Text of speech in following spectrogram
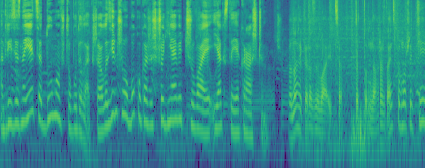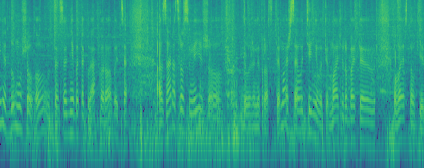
Андрій зізнається, думав, що буде легше, але з іншого боку каже, щодня відчуває, як стає кращим. Логіка розвивається. Тобто на гражданському житті я думав, що о, це все ніби так легко робиться. А зараз розумію, що дуже непросто. Ти маєш все оцінювати, маєш робити висновки,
